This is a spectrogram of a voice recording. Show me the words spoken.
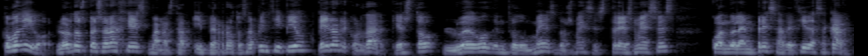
Como digo, los dos personajes van a estar hiper rotos al principio, pero recordar que esto luego, dentro de un mes, dos meses, tres meses, cuando la empresa decida sacar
